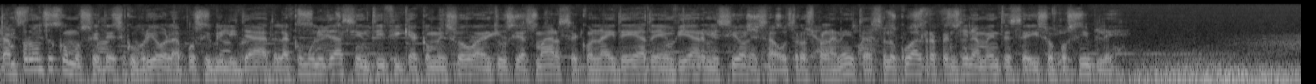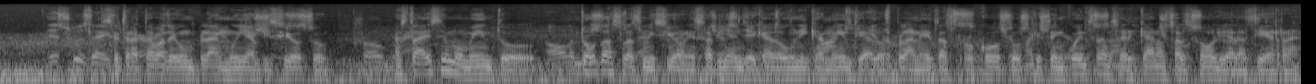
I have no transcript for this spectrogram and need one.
Tan pronto como se descubrió la posibilidad, la comunidad científica comenzó a entusiasmarse con la idea de enviar misiones a otros planetas, lo cual repentinamente se hizo posible. Se trataba de un plan muy ambicioso. Hasta ese momento, todas las misiones habían llegado únicamente a los planetas rocosos que se encuentran cercanos al Sol y a la Tierra.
